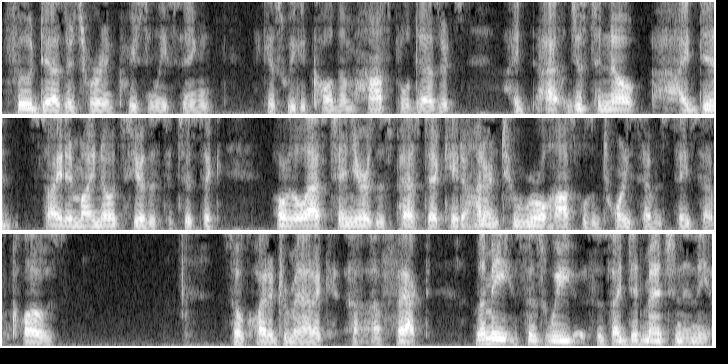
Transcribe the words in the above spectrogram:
food deserts, we're increasingly seeing. I guess we could call them hospital deserts. I, I, just to note, I did cite in my notes here the statistic over the last 10 years, this past decade, 102 rural hospitals in 27 states have closed. So quite a dramatic uh, effect. Let me, since we, since I did mention in the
